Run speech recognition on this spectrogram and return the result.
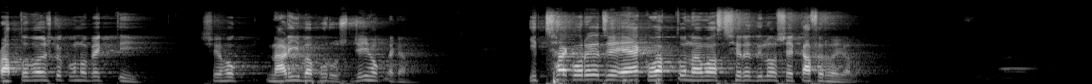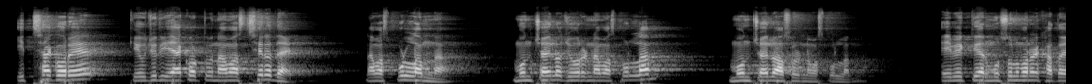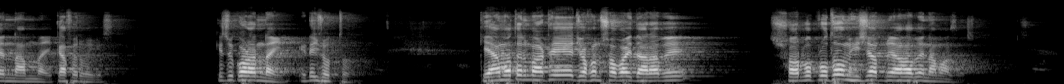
প্রাপ্তবয়স্ক কোনো ব্যক্তি, সে হোক নারী বা পুরুষ, যেই হোক না কেন, ইচ্ছা করে যে এক ওয়াক্ত নামাজ ছেড়ে দিল, সে কাফের হয়ে গেল। ইচ্ছা করে কেউ যদি এক ওয়াক্ত নামাজ ছেড়ে দেয়, নামাজ পড়লাম না, মন চাইলো জোহরের নামাজ পড়লাম, মন চাইলো আসরের নামাজ পড়লাম না। এই ব্যক্তি আর মুসলমানের খাতায় নাম নাই, কাফের হয়ে গেছে। কিছু করার নাই, এটাই সত্য। কেয়ামতের মাঠে যখন সবাই দাঁড়াবে সর্বপ্রথম হিসাব নেওয়া হবে নামাজের।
